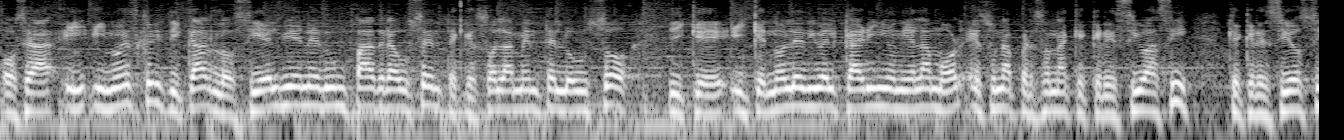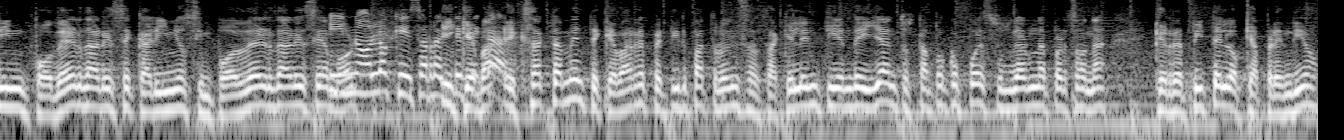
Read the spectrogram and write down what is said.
O sea, y, y no es criticarlo, si él viene de un padre ausente que solamente lo usó y que, y que no le dio el cariño ni el amor, es una persona que creció así, que creció sin poder dar ese cariño, sin poder dar ese Y amor. no lo quiso Y que va, rectificar. exactamente, que va a repetir patrones hasta que él entiende y ya, entonces tampoco puedes juzgar a una persona que repite lo que aprendió.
